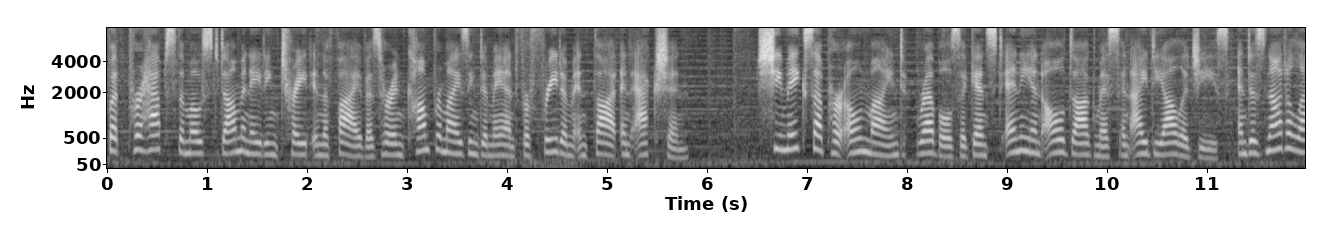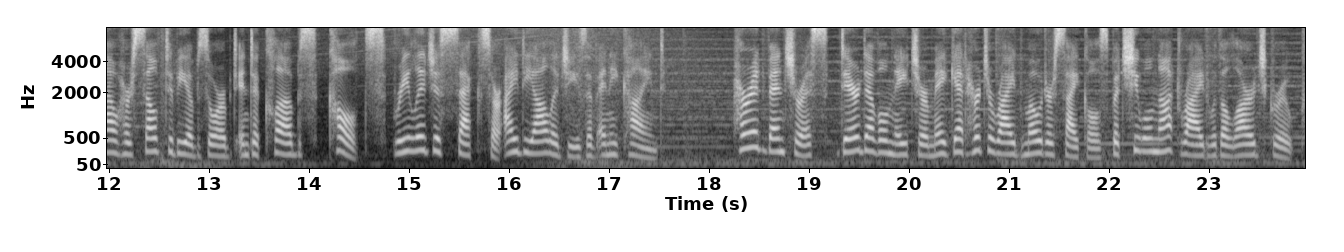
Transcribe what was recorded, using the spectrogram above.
But perhaps the most dominating trait in the five is her uncompromising demand for freedom in thought and action. She makes up her own mind, rebels against any and all dogmas and ideologies, and does not allow herself to be absorbed into clubs, cults, religious sects or ideologies of any kind. Her adventurous, daredevil nature may get her to ride motorcycles but she will not ride with a large group.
